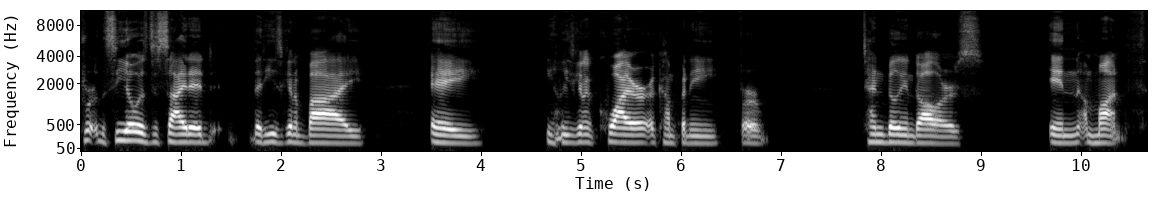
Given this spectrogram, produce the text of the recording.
the CEO has decided that he's going to buy a, you know, he's going to acquire a company for $10 billion in a month.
